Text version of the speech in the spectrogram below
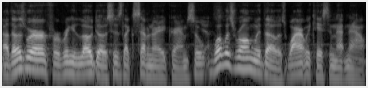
Uh, those were for really low doses, like seven or eight grams. So Yes. what was wrong with those? Why aren't we tasting that now?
